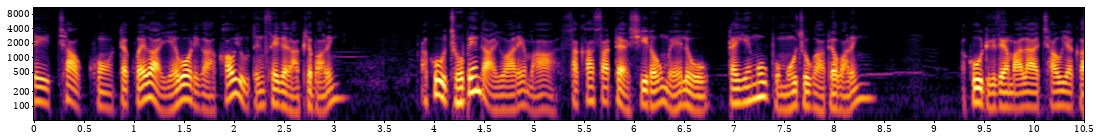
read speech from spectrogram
4 6ခွန်တခွဲကရဲဘော်တွေကခောက်ယူတင်းဆဲခဲ့တာဖြစ်ပါတယ်။အခုဂျိုပင်းတာရွာထဲမှာစကားစတက်ရှိတော့မယ်လို့တရင်မှုပုံမိုးချိုးကပြောပါတယ်။အခုဒီဇင်ဘာလ6ရက်က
